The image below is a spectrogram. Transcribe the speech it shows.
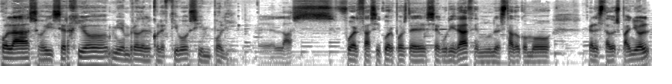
Hola, soy Sergio, miembro del colectivo Simpoli. Eh, las fuerzas y cuerpos de seguridad en un estado como el Estado español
